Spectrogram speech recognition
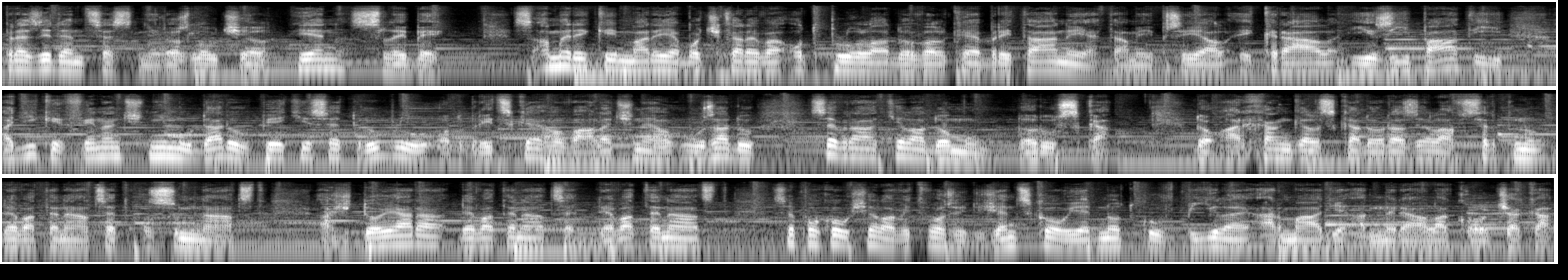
Prezident se s ní rozloučil jen sliby. Z Ameriky Maria Bočkareva odplula do Velké Británie. Tam ji přijal i král Jiří V. a díky finančnímu daru 500 rublů od britského válečného úřadu se vrátila domů do Ruska. Do Archangelska dorazila v srpnu 1918. Až do jara 1919 se pokoušela vytvořit ženskou jednotku v bílé armádě admirála Kolčaka.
